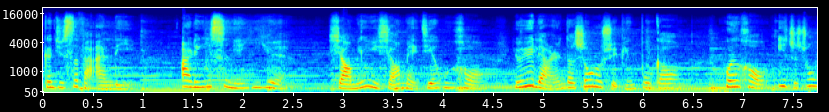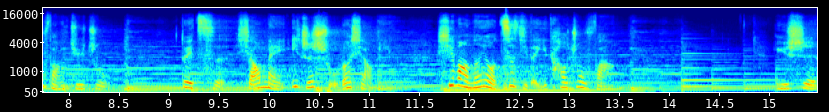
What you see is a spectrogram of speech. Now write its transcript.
根据司法案例，二零一四年一月，小明与小美结婚后，由于两人的收入水平不高，婚后一直租房居住。对此，小美一直数落小明，希望能有自己的一套住房。于是，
